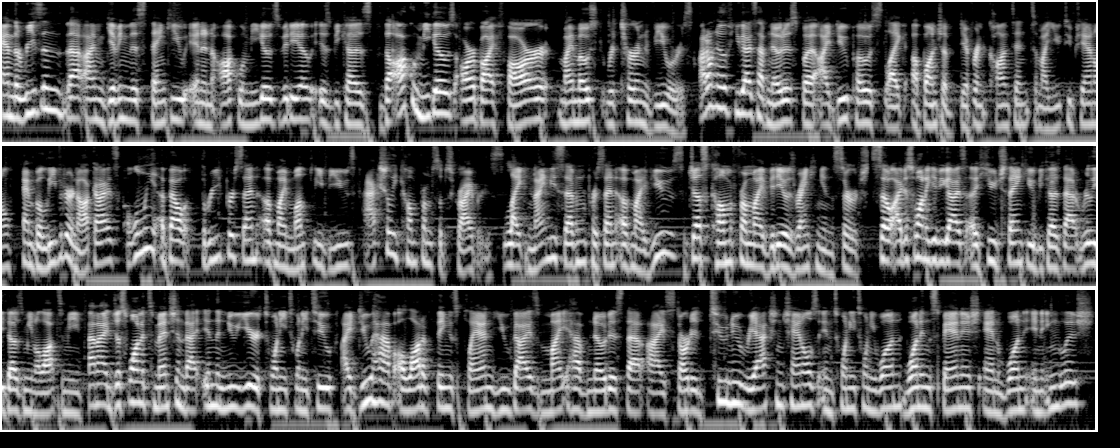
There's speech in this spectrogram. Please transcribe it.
And the reason that I'm giving this thank you in an Aquamigos video is because the Aquamigos are by far my most returned viewers. I don't know if you guys have noticed, but I do post like a bunch of different content to my YouTube channel. And believe it or not, guys, only about 3% of my monthly views actually come from subscribers. Like 97% of my views just come from my videos ranking in search. So I just want to give you guys a huge thank you because that really does mean a lot to me. And I just wanted to mention that in the new year 2022, I do have a lot of things planned. You guys might have noticed that I started two new reaction channels in 2021, one in Spanish and one in English.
